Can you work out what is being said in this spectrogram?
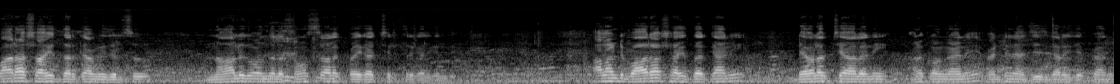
బారా షాహిద్ దర్గా మీకు తెలుసు నాలుగు వందల సంవత్సరాలకు పైగా చరిత్ర కలిగింది. అలాంటి బారా షాహిద్ దర్గాని డెవలప్ చేయాలని అనుకోగానే వెంటనే అజీజ్ గారికి చెప్పాను.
